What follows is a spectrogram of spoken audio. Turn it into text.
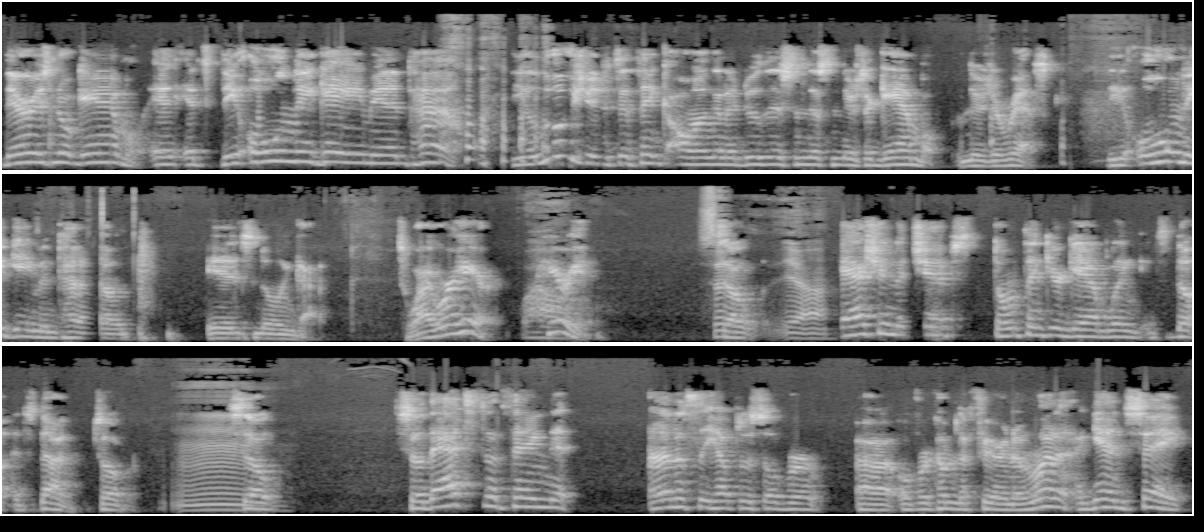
there is no gamble. it's the only game in town. the illusion is to think, oh, I'm going to do this and this, and there's a gamble and there's a risk. The only game in town is knowing God. That's why we're here. Wow. Period. So, so, yeah, cash in the chips. Don't think you're gambling. It's done. It's done. It's over. Mm. So, so that's the thing that honestly helped us over uh, overcome the fear. And I want to again say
